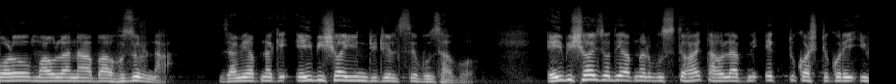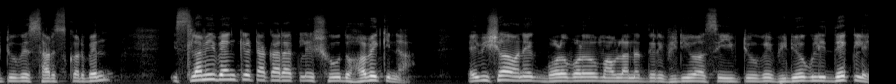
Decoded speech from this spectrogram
বড় মাওলানা বা হুজুর না, যে আমি আপনাকে এই বিষয়ে ইন ডিটেলসে বোঝাবো। এই বিষয় যদি আপনার বুঝতে হয়, তাহলে আপনি একটু কষ্ট করে ইউটিউবে সার্চ করবেন। ইসলামী ব্যাংকে টাকা রাখলে সুদ হবে কি না? এই বিষয়ে অনেক বড় বড় মাওলানাদের ভিডিও আছে ইউটিউবে। ভিডিওগুলি দেখলে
